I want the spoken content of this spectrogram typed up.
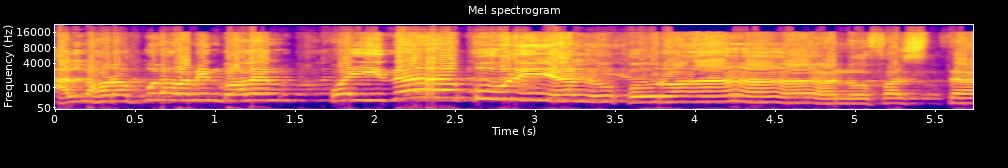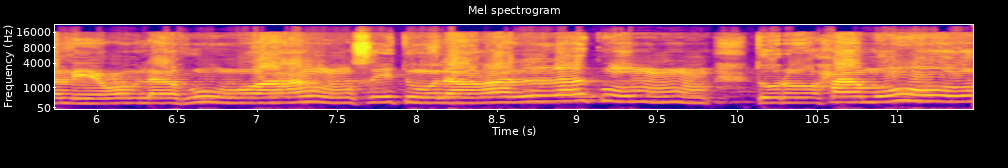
আল্লাহ রাব্বুল আলামিন বলেন, ওয়াইযা কুরিয়াল কুরআনু ফাসতামিউ লাহু ওয়া আনসিতু লাআল্লাকুম তুরহামুন।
